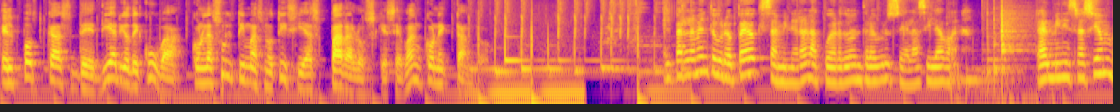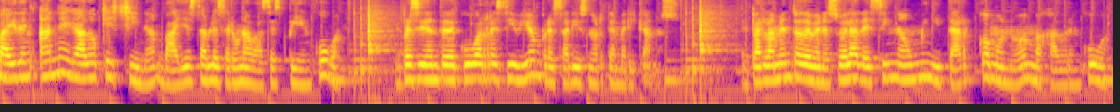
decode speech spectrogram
el podcast de Diario de Cuba con las últimas noticias para los que se van conectando. El Parlamento Europeo examinará el acuerdo entre Bruselas y La Habana. La administración Biden ha negado que China vaya a establecer una base espía en Cuba. El presidente de Cuba recibió empresarios norteamericanos. El Parlamento de Venezuela designa a un militar como nuevo embajador en Cuba.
